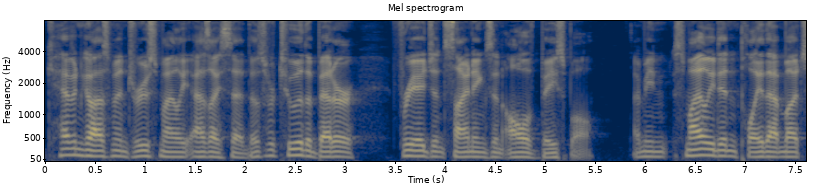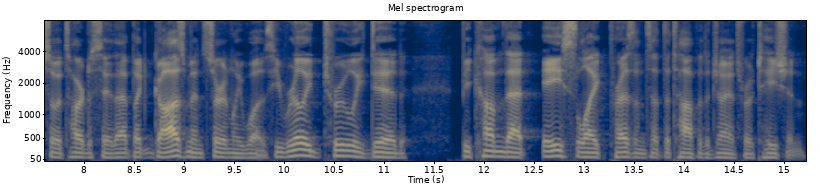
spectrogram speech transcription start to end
Kevin Gausman, Drew Smyly, as I said, those were two of the better free agent signings in all of baseball. I mean, Smyly didn't play that much, so it's hard to say that, but Gausman certainly was. He really, truly did become that ace like presence at the top of the Giants' rotation.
